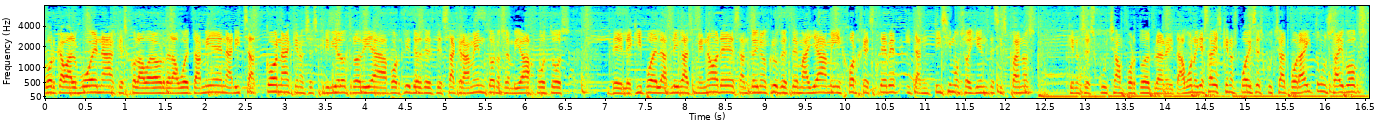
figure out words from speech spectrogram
Gorka Balbuena, que es colaborador de la web también, Arich Azcona, que nos escribió el otro día por Twitter desde Sacramento, nos enviaba fotos del equipo de las ligas menores, Antonio Cruz desde Miami, Jorge Estevez y tantísimos oyentes hispanos que nos escuchan por todo el planeta. Bueno, ya sabéis que nos podéis escuchar por iTunes, iBox,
